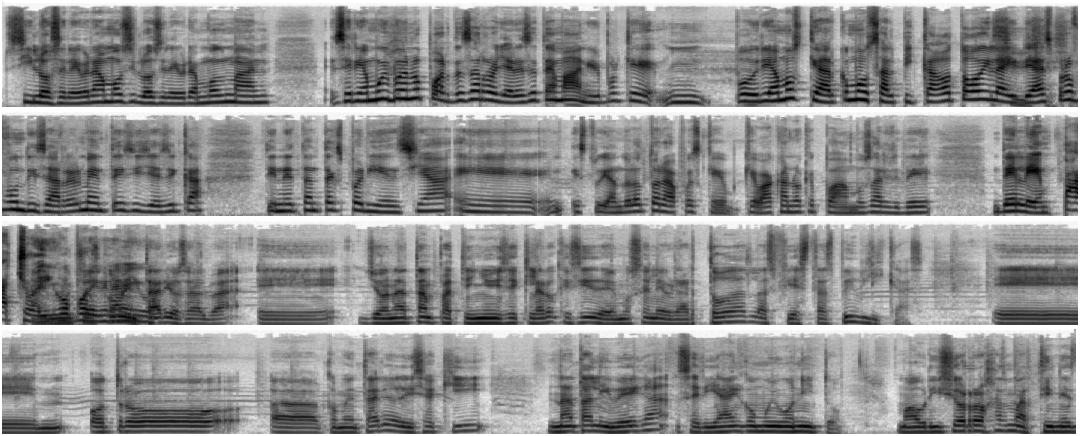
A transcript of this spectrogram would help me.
si lo celebramos, si lo celebramos mal. Sería muy bueno poder desarrollar ese tema, Daniel, porque mm, podríamos quedar como salpicado todo y la Sí, idea sí, es sí. profundizar realmente. Y si Jessica tiene tanta experiencia eh, estudiando la Torah, pues qué, qué bacano que podamos salir de, del empacho, Hay dijo por ahí un amigo. comentarios, Alba. Eh, Jonathan Patiño dice, claro que sí, debemos celebrar todas las fiestas bíblicas. Eh, otro ah, comentario dice aquí, Natalie Vega, sería algo muy bonito. Mauricio Rojas Martínez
